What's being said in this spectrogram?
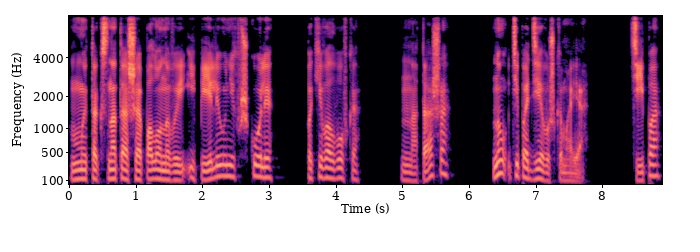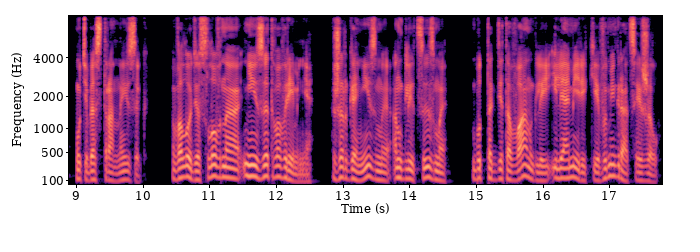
Мы так с Наташей Аполлоновой и пели у них в школе, покивал Вовка. Наташа? Ну, типа девушка моя. Типа, у тебя странный язык. Володя словно не из этого времени. Жаргонизмы, англицизмы, будто где-то в Англии или Америке в эмиграции жил.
